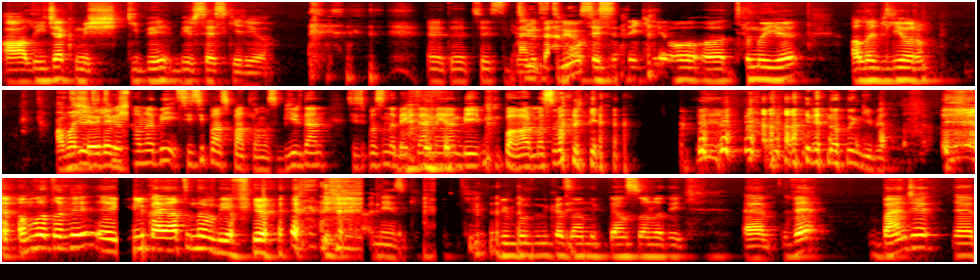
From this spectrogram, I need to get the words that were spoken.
ağlayacakmış gibi bir ses geliyor. evet evet ses titriyor yani titriyor. o sesindeki o, o tınıyı alabiliyorum. Ama titriyor, şöyle titriyor, bir sonra bir Sisipas patlaması. Birden Sisipas'ın da beklenmeyen bir bağırması var ya. Aynen onun gibi. Ama tabii e, günlük hayatında bunu yapıyor. ne yazık ki. Wimbledon'u kazandıktan sonra değil. E, ve bence e,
